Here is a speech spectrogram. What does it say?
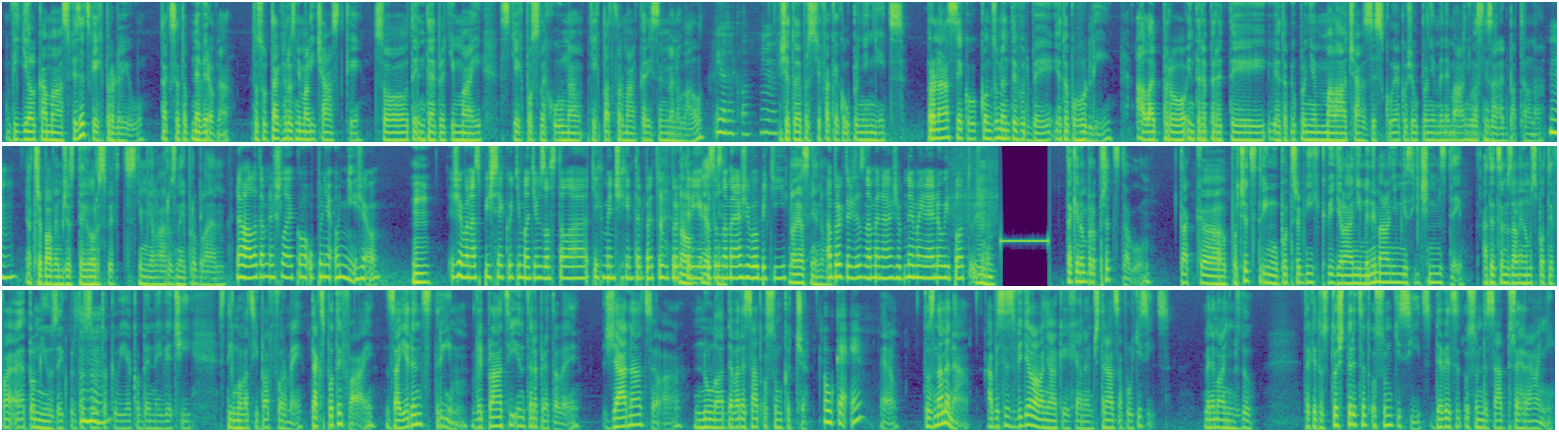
výdělkama z fyzických prodejů, tak se to nevyrovná. To jsou tak hrozně malé částky, co ty interpreti mají z těch poslechů na těch platformách, který jsem jmenoval, Jo, takhle. Hmm. že to je prostě fakt jako úplně nic. pro nás jako konzumenty hudby je to pohodlí, ale pro interprety je to úplně malá část zisku, jakože úplně minimální, vlastně zanedbatelná. Hmm. Já třeba vím, že Taylor Swift s tím měla hrozný problém. No ale tam nešlo jako úplně o ní, že jo? Hmm. Že ona spíš se jako tím letím zastala těch menších interpretů, pro No, který jako jasně. to znamená živobytí No jasně, no. a pro který to znamená, že nemají najednou výplatu, že? Mhm. Tak jenom pro představu, tak uh, počet streamů potřebných k vydělání minimální měsíční mzdy, a teď jsem vzal jenom Spotify a Apple Music, protože mm-hmm. jsou takový jakoby největší streamovací platformy, tak Spotify za jeden stream vyplácí interpretovi žádná celá 0,98 kč. OK. Jo. To znamená, aby si vydělala nějakých, já nevím, 14,5 tisíc minimální mzdu, tak je to 148 980 přehrání.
